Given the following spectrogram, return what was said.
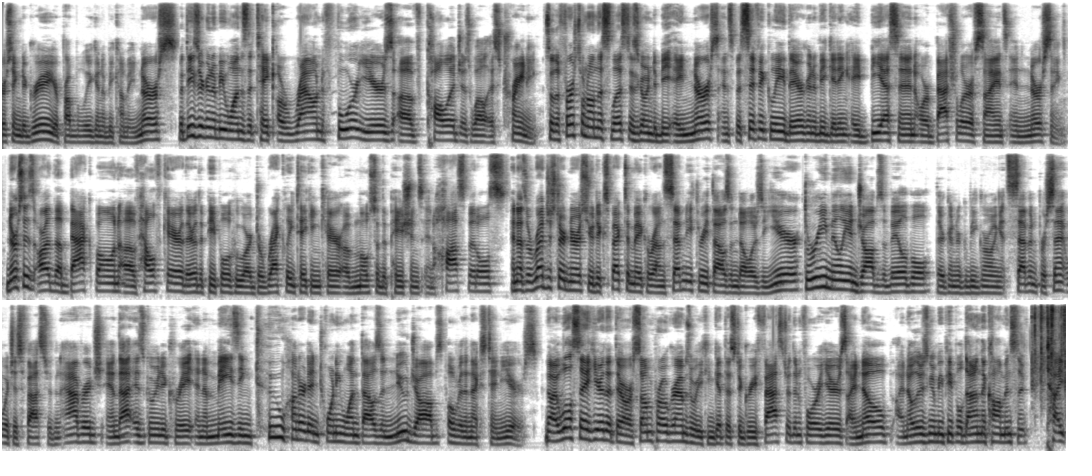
nursing degree, you're probably going to become a nurse. But these are going to be ones that take around four years of college as well as training. So the first one on this list is going to be a nurse and specifically they are going to be getting a BSN or Bachelor of Science in Nursing. Nurses are the backbone of healthcare. They're the people who are directly taking care of most of the patients in hospitals. And as a registered nurse, you'd expect to make around $73,000 a year, 3 million jobs available. They're going to be growing at 7%, which is faster than average. And that is going to create an amazing 221,000 new jobs over the next 10 years. Now, I will say here that there are some programs where you can get this degree faster than four years. I know, I know there's gonna be people down in the comments that type,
